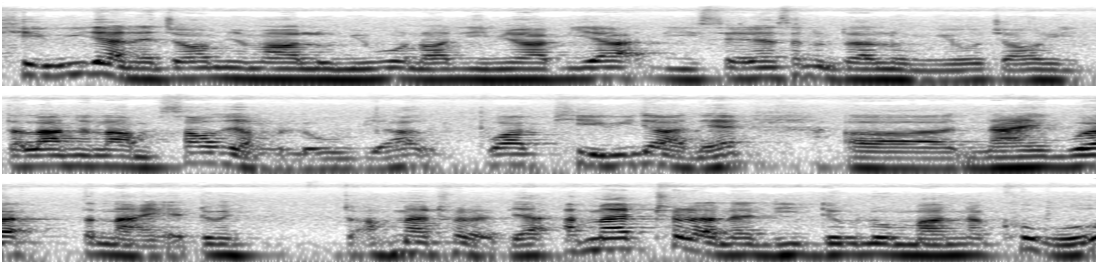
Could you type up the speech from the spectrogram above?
ဖြည့်ပြီးတာနဲ့ကျွန်တော်မြန်မာလူမျိုးပေါ့နော်ဒီမြန်မာပြည်ကဒီ10တန်း12တန်းလူမျိုးကျွန်တော်ဒီတလားနှစ်လားမစောက်ကြမလို့ဗျာကိုကဖြည့်ပြီးတာနဲ့အာနိုင်ဘွက်တနိုင်အတွင်း အမှတ်ထွက်တယ်ဗျာအမှတ်ထွက်တာနဲ့ဒီ diploma နှစ်ခုကို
